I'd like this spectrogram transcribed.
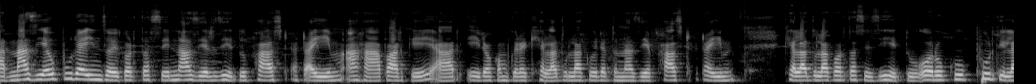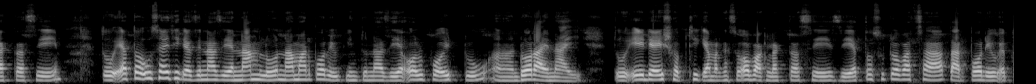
আর নাজিয়াও পুরা এনজয় করতেছে। নাজিয়ার যেহেতু ফার্স্ট টাইম আহা পার্কে আর এরকম করে খেলাধুলা করে তো নাজিয়া ফার্স্ট টাইম খেলাধুলা করতেছে যেহেতু ওরও খুব ফুর্তি লাগতাছে। তো এত উঁচাই থেকে যে নাজিয়া নামলো, নামার পরেও কিন্তু নাজিয়া অল্প একটু ডরায় নাই। তো এটাই সব থেকে আমার কাছে অবাক লাগতাছে যে এত ছোটো বাচ্চা, তারপরেও এত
